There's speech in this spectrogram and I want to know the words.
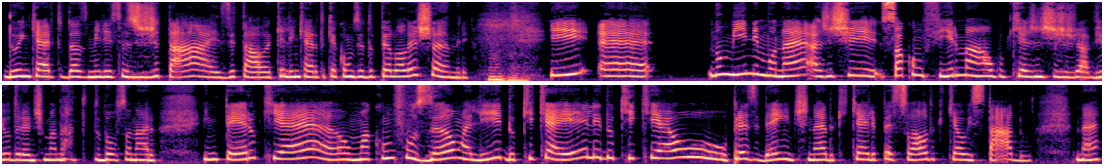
do inquérito das milícias digitais e tal, aquele inquérito que é conduzido pelo Alexandre. Uhum. E é, no mínimo, né, a gente só confirma algo que a gente já viu durante o mandato do Bolsonaro inteiro, que é uma confusão ali do que, que é ele, do que, que é o, presidente, né, do que, que é ele pessoal, do que, que é o Estado, né.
